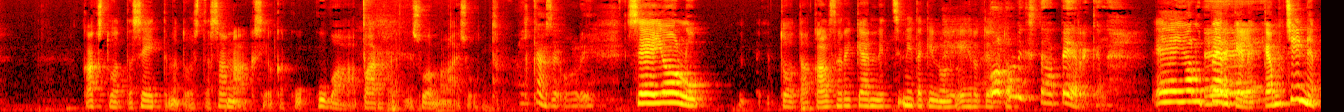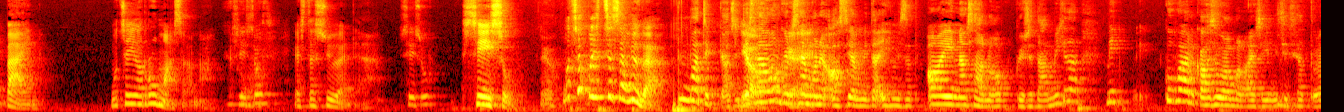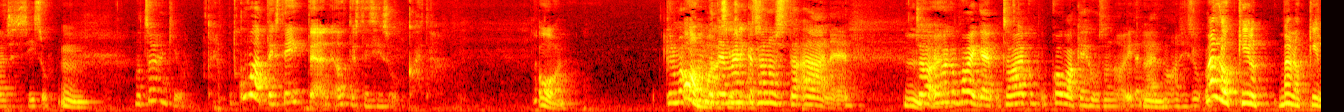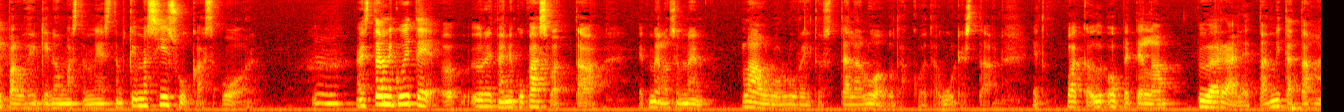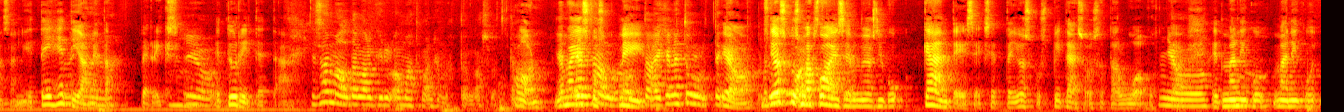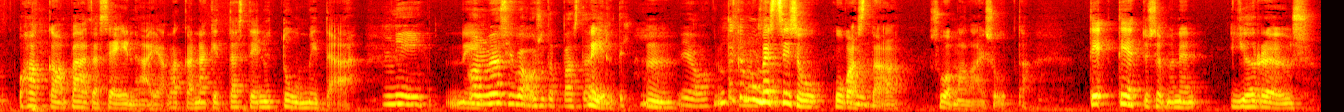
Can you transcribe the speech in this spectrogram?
2017 sanaksi, joka ku- kuvaa parhaiten suomalaisuutta? Mikä se oli? Se ei ollut tuota, kalsarikännit, niitäkin oli Ol, ehdotettu. oliko tämä perkele? Ei ollut Ei. perkelekään, mutta sinne päin. Mutta se ei ole ruma sana. Sisu. Ja sitä syödään. Sisu. Sisu. Mutta se on itse asiassa hyvä. Mä tykkään. Joo, Ja se on kyllä okei. semmoinen asia, mitä ihmiset aina sanoo, kun kysytään, mikä, mit, kuvailkaa suomalaisia, niin sieltä tulee se sisu. Mm. Mutta se on ihan kiva. Mut kuvaatteko te itseään? Oletteko te sisukkaita? On. Kyllä mä Oon mutta en mä ehkä sano sitä ääneen. Se on aika vaikea, se on aika kova kehu sanoa itsellä, että mä oon sisukas. Mä en ole, kil- mä en ole kilpailuhenkinen omasta mielestä, mutta kyllä mä sisukas oon. Mm. Ja sitä niin itse yritän niin kasvattaa, että meillä on semmoinen laululuritus, että täällä luovuta koita uudestaan. Että vaikka opetellaan pyöräille tai mitä tahansa, niin ettei heti anneta periksi. Mm. Että yritetään. Ja samalla tavalla kyllä omat vanhemmat on kasvattanut. On. Ja Et mä ei joskus- luovuttaa, niin. Eikä ne tullut tekemään. Joo, mutta joskus mä koen sen myös niinku käänteiseksi, että joskus pitäisi osata luovuttaa. Joo. Että mä, niinku, mä niinku hakkaan päätä seinään ja vaikka näkin, että tästä ei nyt tuu mitään. Niin. Niin. On myös hyvä osata päästä Niin. irti. Mm. Joo. Mutta kyllä mun mielestä sisu kuvastaa suomalaisuutta. Tie- tietty semmoinen jöröys,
